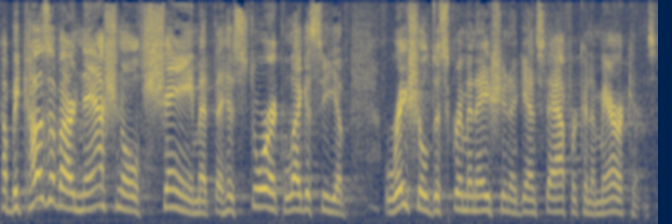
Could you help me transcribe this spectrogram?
Now, because of our national shame at the historic legacy of racial discrimination against African Americans,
